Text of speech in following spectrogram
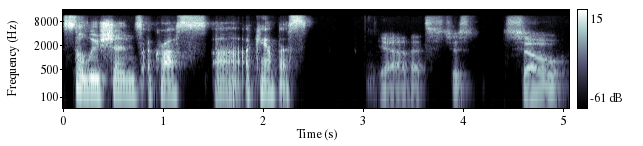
solutions across uh, a campus. Yeah, that's just so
